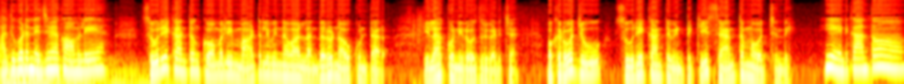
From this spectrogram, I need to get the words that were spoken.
అది కూడా నిజమే కాములే. సూర్యకాంతం కోమలి మాటలు విన్న వాళ్ళందరూ నవ్వుకుంటారు. ఇలా కొన్ని రోజులు గడిచాయి. ఒకరోజు సూర్యకాంతం ఇంటికి శాంతమ్మ వచ్చింది. ఏంటి కాంతం?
